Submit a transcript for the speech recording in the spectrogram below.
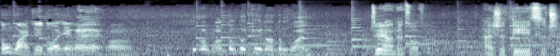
东莞最多这个。哎，嗯。这个广东都最多东莞。这样的做法还是第一次吃，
